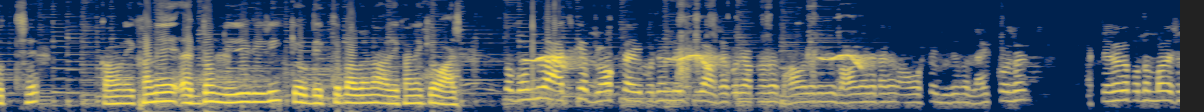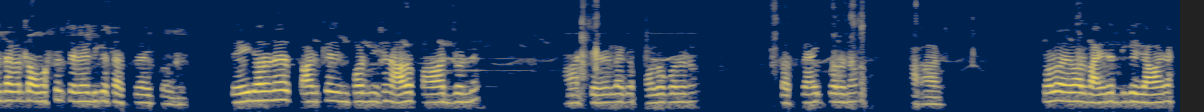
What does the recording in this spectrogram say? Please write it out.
করছে। কারণ এখানে একদম নিরিবিলি কেউ দেখতে পাবে না আর এখানে কেউ আসে তো বন্ধুরা, আজকে ব্লগটা এই পর্যন্তই ছিল। আশা করি আপনাদের ভালো লেগে যদি ভালো লাগে থাকেন অবশ্যই ভিডিওটা লাইক করবেন। আর চ্যানেলে প্রথমবার এসে থাকেন তো অবশ্যই চ্যানেলটিকে সাবস্ক্রাইব করবেন। তো এই ধরনের পার্কের ইনফরমেশান আরও পাওয়ার জন্যে আমার চ্যানেলটাকে ফলো করে নাও সাবস্ক্রাইব করে নাও, আর চলো এবার বাইরের দিকে যাওয়া যাক।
